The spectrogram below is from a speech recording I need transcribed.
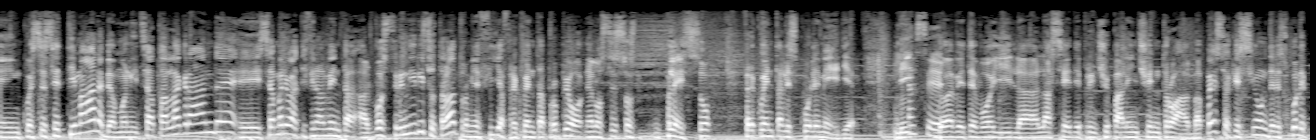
in queste settimane, abbiamo iniziato alla grande e siamo arrivati finalmente al vostro indirizzo. Tra l'altro mia figlia frequenta proprio nello stesso plesso, frequenta le scuole medie, lì Ah, sì. dove avete voi la, la sede principale in centro Alba. Penso che sia una delle scuole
